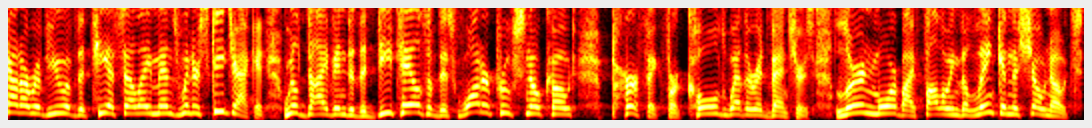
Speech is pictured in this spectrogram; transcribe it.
out our review of the TSLA men's winter ski jacket. We'll dive into the details of this waterproof snow coat, perfect for cold weather adventures. Learn more by following the link in the show notes.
